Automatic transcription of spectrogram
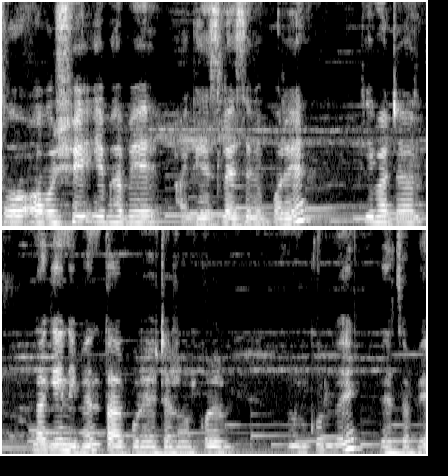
তো অবশ্যই এভাবে আগে স্লাইসের উপরে কিমাটা লাগিয়ে নেবেন, তারপরে এটা রোল করে রোল করলেই হয়ে যাবে।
